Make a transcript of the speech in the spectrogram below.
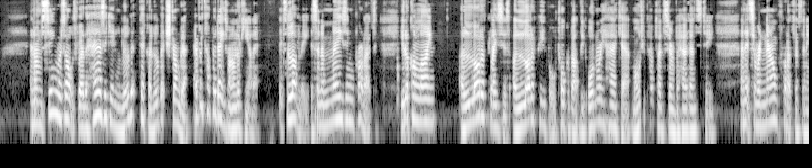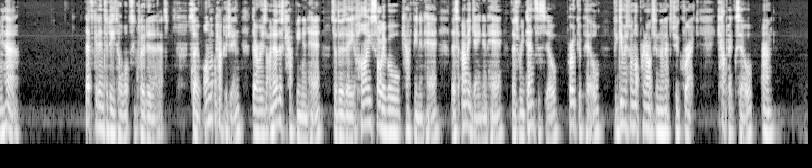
and I'm seeing results where the hairs are getting a little bit thicker, a little bit stronger every couple of days when I'm looking at it. It's lovely. It's an amazing product. You look online, a lot of places, a lot of people talk about the Ordinary Hair Care Multi-Peptide Serum for Hair Density, and it's a renowned product for thinning hair. Let's get into detail what's included in it. So on the packaging, there is, I know there's caffeine in here, so there's a high soluble caffeine in here, there's Anagain in here, there's Redensasil, Procapil, forgive me if I'm not pronouncing the next two correct, Capixyl, and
